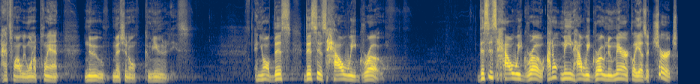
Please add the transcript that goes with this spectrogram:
That's why we want to plant new missional communities. And y'all, this, this is how we grow. This is how we grow. I don't mean how we grow numerically as a church.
